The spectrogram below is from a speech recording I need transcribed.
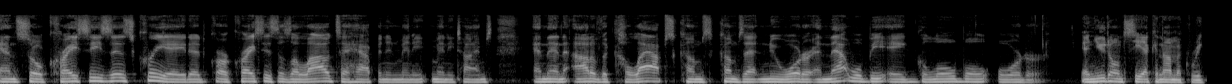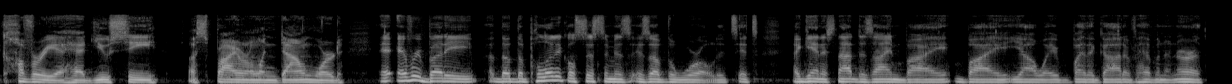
And so crises is created or crisis is allowed to happen in many many times and then out of the collapse comes comes that new order and that will be a global order. And you don't see economic recovery ahead. You see a spiraling downward. Everybody, the, the political system is, is of the world. It's, it's again, it's not designed by, by Yahweh, by the God of heaven and earth.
